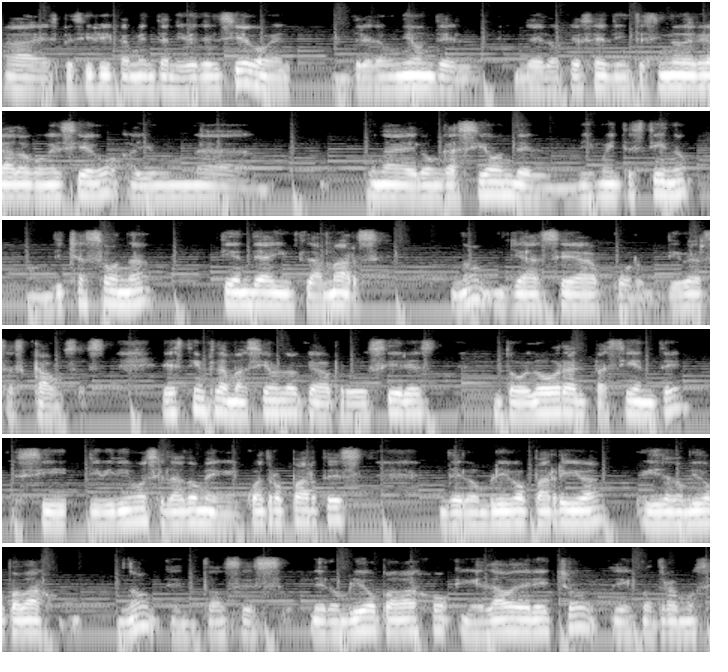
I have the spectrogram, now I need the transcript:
ah, específicamente a nivel del ciego, entre la unión de lo que es el intestino delgado con el ciego, hay una una elongación del mismo intestino, dicha zona tiende a inflamarse, ¿no? ya sea por diversas causas. Esta inflamación lo que va a producir es dolor al paciente. Si dividimos el abdomen en cuatro partes, del ombligo para arriba y del ombligo para abajo, ¿no? Entonces, del ombligo para abajo, en el lado derecho, encontramos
